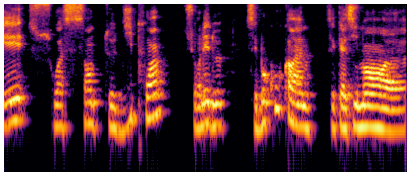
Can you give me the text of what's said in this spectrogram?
et 70 points sur les deux. C'est beaucoup quand même. C'est quasiment, euh,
